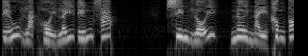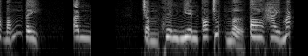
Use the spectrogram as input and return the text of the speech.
Tiếu lạc hồi lấy tiếng Pháp. Xin lỗi, nơi này không có bóng cây. Ân. Trầm khuyên nhiên có chút mở to hai mắt,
